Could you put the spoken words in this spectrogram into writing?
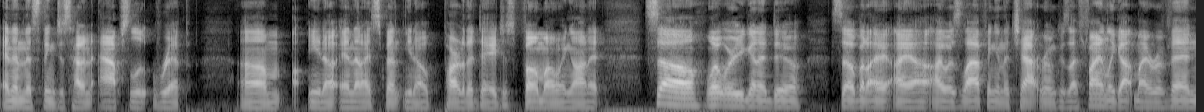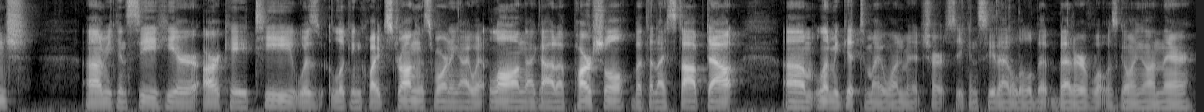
And then this thing just had an absolute rip um, you know, and then I spent, you know, part of the day just FOMOing on it. So what were you gonna do? So, but I I, uh, I was laughing in the chat room because I finally got my revenge. Um, you can see here RKT was looking quite strong this morning. I went long. I got a partial, but then I stopped out. Um, let me get to my one minute chart so you can see that a little bit better what was going on there.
